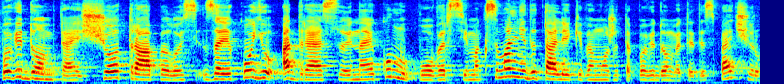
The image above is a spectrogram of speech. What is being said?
Повідомте, що трапилось, за якою адресою, на якому поверсі. Максимальні деталі, які ви можете повідомити диспетчеру,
